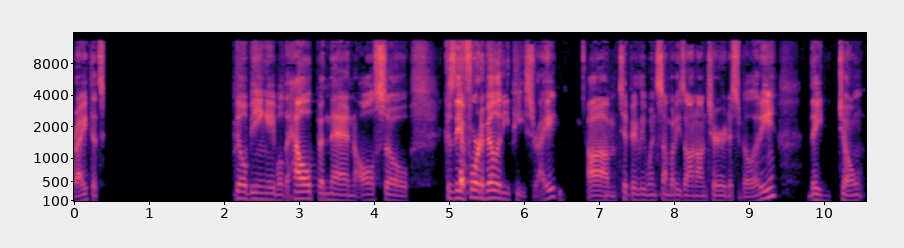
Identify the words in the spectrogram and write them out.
right? That's still being able to help and then also because the affordability piece, right? Um, typically when somebody's on Ontario disability, they don't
